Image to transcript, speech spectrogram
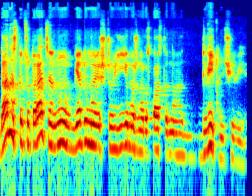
Дана спецоперація, ну я думаю, що її можна розкласти на дві ключові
